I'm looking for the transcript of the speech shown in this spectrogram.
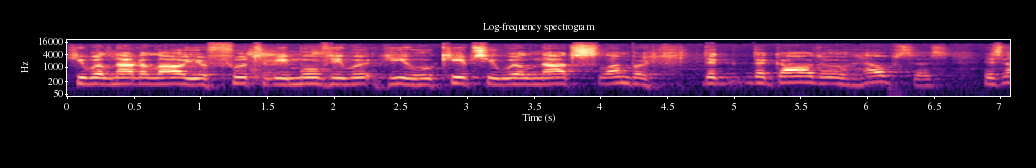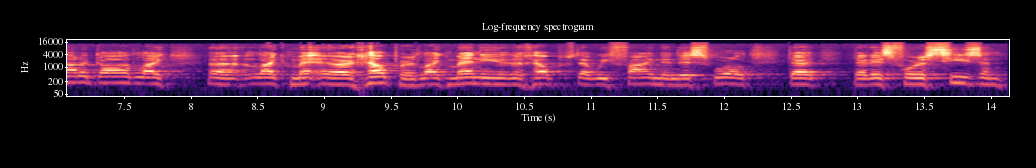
He will not allow your foot to be moved. He, will, he who keeps you will not slumber. The, the God who helps us is not a God like, uh, like or helper, like many of the helps that we find in this world that, that is for a season.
